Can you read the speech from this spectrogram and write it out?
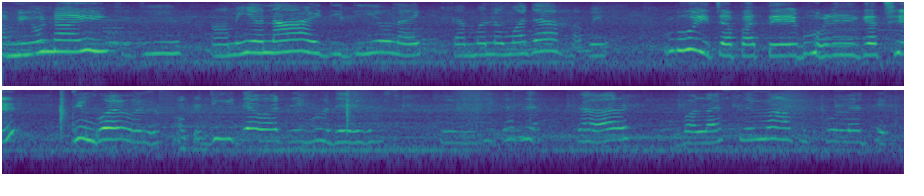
আমিও নাই। আমিও নাই দিদিও নাই কেমন মজা হবে? ভুই চাপাতে ভরে গেছে। ওকে ভরে গেছে। ঠিক আছে তার বলা সীমা পুকুরে থেকে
